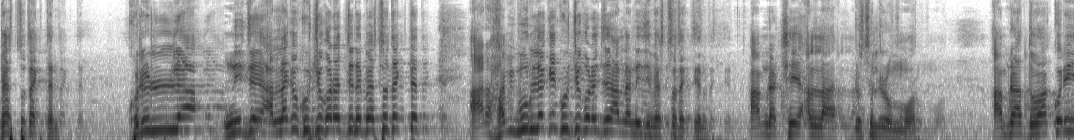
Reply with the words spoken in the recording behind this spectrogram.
ব্যস্ত থাকতেন। খলিলুল্লাহ নিজে আল্লাহকে খুশি করার জন্য ব্যস্ত থাকতেন আর হাবিবুল্লাহকে খুশি করার জন্য আল্লাহ নিজে ব্যস্ত থাকতেন। আমরা সেই আল্লাহ রসুলের উম্মত। আমরা দোয়া করি,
